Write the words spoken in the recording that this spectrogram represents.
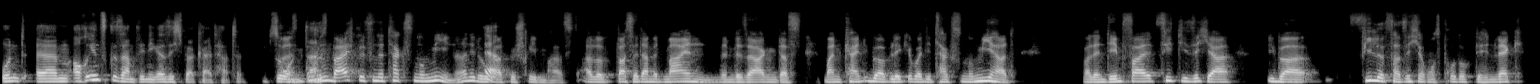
und ähm, auch insgesamt weniger Sichtbarkeit hatte. So, das ist ein dann, gutes Beispiel für eine Taxonomie, ne, die du ja. gerade beschrieben hast. Also was wir damit meinen, wenn wir sagen, dass man keinen Überblick über die Taxonomie hat. Weil in dem Fall zieht die sich ja über viele Versicherungsprodukte hinweg.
